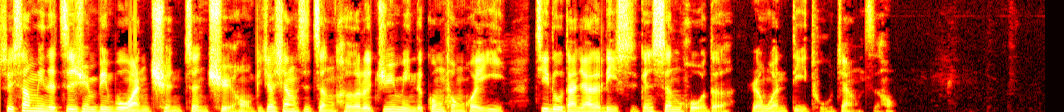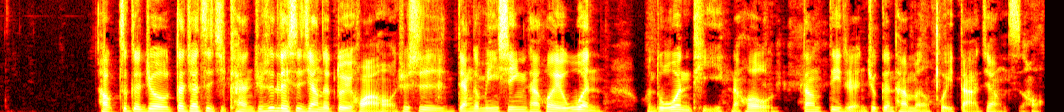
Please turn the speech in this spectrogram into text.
所以上面的资讯并不完全正确吼，比较像是整合了居民的共同回忆，记录大家的历史跟生活的人文地图这样子吼。好，这个就大家自己看，就是类似这样的对话吼，就是两个明星他会问很多问题，然后当地的人就跟他们回答这样子吼。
